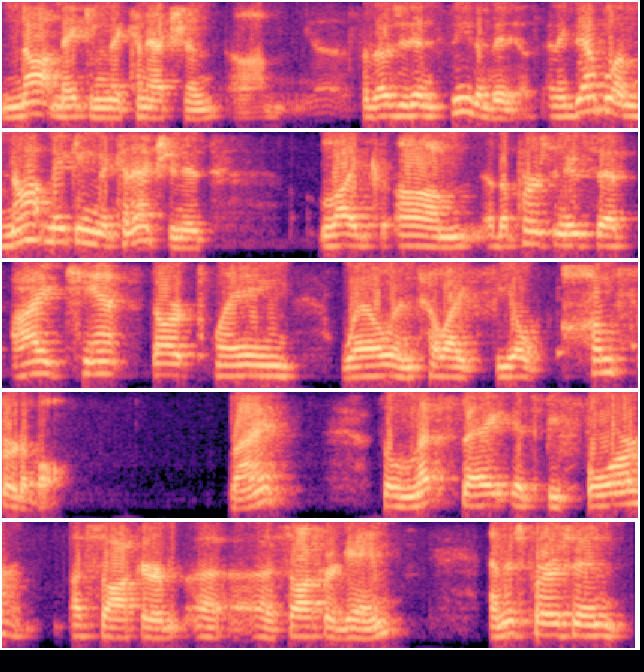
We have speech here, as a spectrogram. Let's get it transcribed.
not making the connection. Um, for those who didn't see the videos, an example of not making the connection is like um, the person who said, I can't start playing well until I feel comfortable, right? So let's say it's before a soccer, uh, a soccer game, and this person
